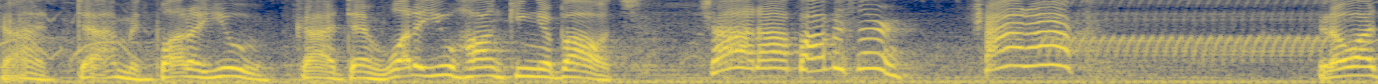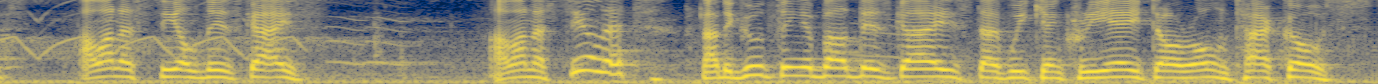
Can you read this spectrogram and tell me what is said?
God damn it. What are you? God damn. What are you honking about? Shut up, officer. Shut up. You know what? I want to steal this, guys. I want to steal it. Now, the good thing about this, guys, that we can create our own tacos.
